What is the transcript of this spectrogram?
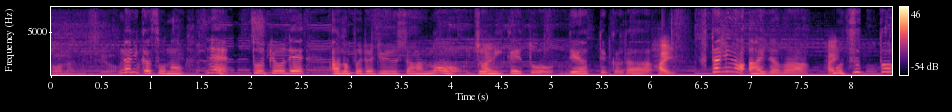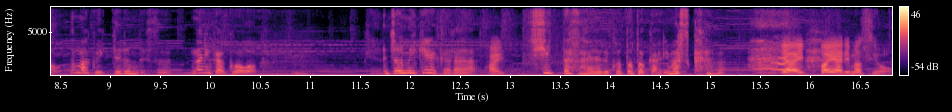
そうなんですよ。何かそのね東京であのプロデューサーのジョミー・ケイと出会ってからはい、二、人の間ははい。もうずっとうまくいってるんです。何かこうん。うジョミー・ケイからはい、叱咤されることとかありますか？いやいっぱいありますよ、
